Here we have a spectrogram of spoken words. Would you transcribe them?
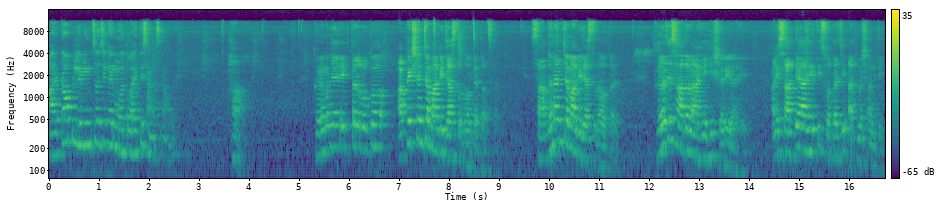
आर्ट ऑफ लिव्हिंगचं जे काही महत्त्व आहे ते सांगा सर आम्हाला. हा. खरं म्हणजे एकतर लोक अपेक्षांच्या मागे जास्त धावत आहेत आजकाल. साधनांच्या मागे जास्त धावत आहेत. खरं जे साधन आहे हे शरीर आहे. आणि साध्य आहे ती स्वतःची आत्मशांती.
